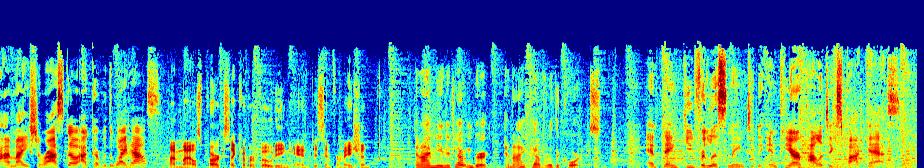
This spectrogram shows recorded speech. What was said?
I'm Ayesha Rascoe. I cover the White House. I'm Miles Parks. I cover voting and disinformation. And I'm Nina Totenberg, and I cover the courts. And thank you for listening to the NPR Politics Podcast.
